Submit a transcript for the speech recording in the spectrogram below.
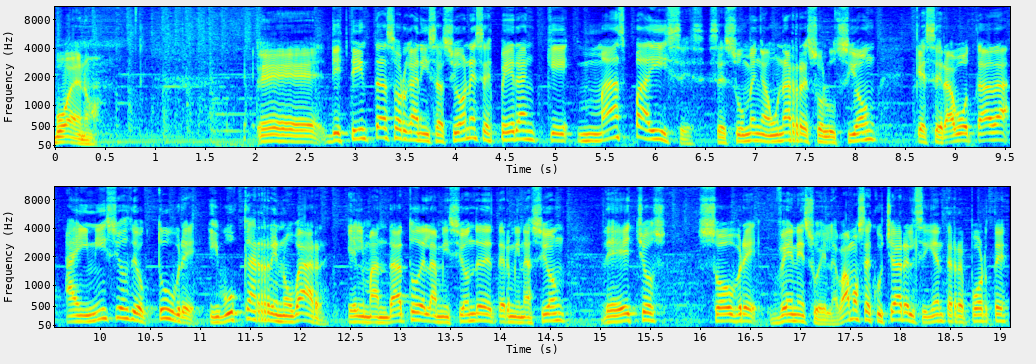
Bueno, eh, distintas organizaciones esperan que más países se sumen a una resolución que será votada a inicios de octubre y busca renovar el mandato de la misión de determinación de hechos sobre Venezuela. Vamos a escuchar el siguiente reporte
